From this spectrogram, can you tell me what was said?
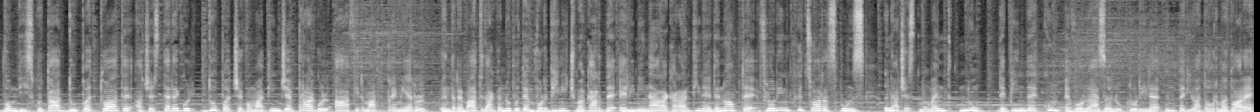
Vom discuta după toate aceste reguli, după ce vom atinge pragul, a afirmat premierul. Întrebat dacă nu putem vorbi nici măcar de eliminarea carantinei de noapte, Florin Câțu a răspuns, în acest moment nu, depinde cum evoluează lucrurile în perioada următoare.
